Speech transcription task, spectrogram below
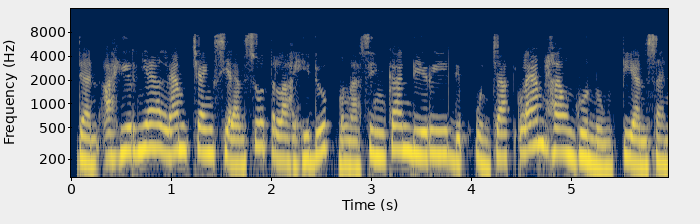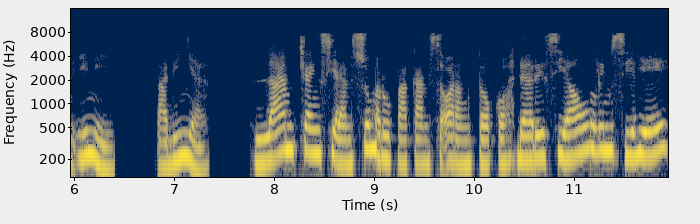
Dan akhirnya Lam Cheng Su telah hidup mengasingkan diri di puncak Lam Hang Gunung Tiansan ini. Tadinya, Lam Cheng Xian Su merupakan seorang tokoh dari Xiao Lim Xie,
